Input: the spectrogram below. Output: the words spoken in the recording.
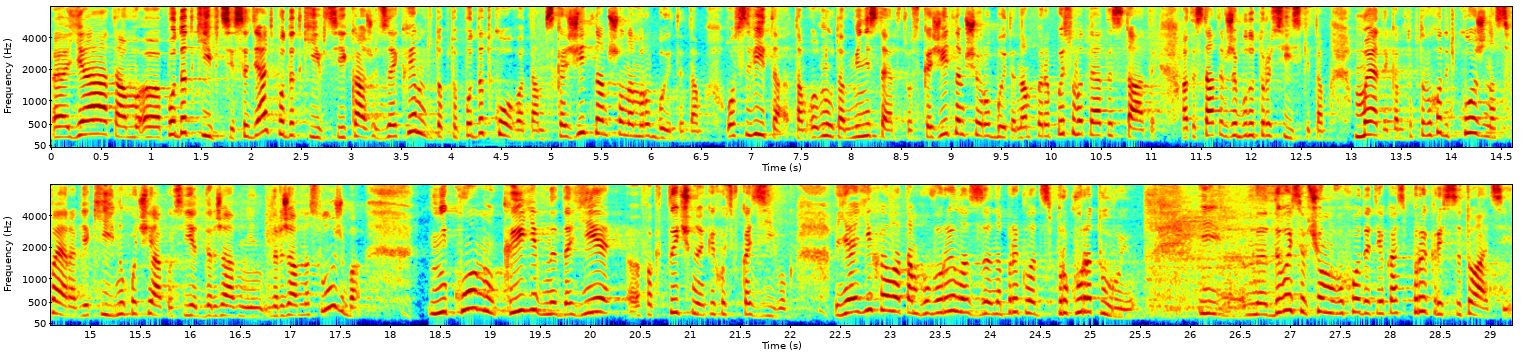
Е, Я там е, податківці сидять податківці і кажуть, за яким, тобто податкова там, скажіть нам, що нам робити. Там освіта, там ну там міністерство, скажіть нам, що робити. Нам переписувати атестати. Атестати вже будуть російські, там медикам. Тобто, виходить, кожна сфера, в якій ну, хоч якось є державні державна служба, нікому Київ не дає е, фактично якихось вказівок. Я їхала там, говорила з, наприклад, з прокуратурою. І дивися, в чому виходить якась прикрість ситуації.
